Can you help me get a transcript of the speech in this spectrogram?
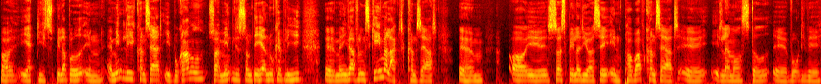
Og ja, de spiller både en almindelig koncert i programmet, så almindeligt som det her nu kan blive, øh, men i hvert fald en skemalagt koncert. Øhm, og øh, så spiller de også en pop-up-koncert øh, et eller andet sted, øh, hvor de vil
